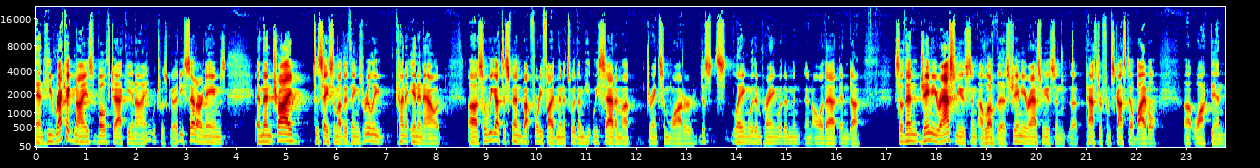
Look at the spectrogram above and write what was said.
And he recognized both Jackie and I, which was good. He said our names and then tried to say some other things, really kind of in and out. Uh, so we got to spend about 45 minutes with him. He, we sat him up, drank some water, just laying with him, praying with him, and, and all of that. And uh, so then Jamie Rasmussen, I love this. Jamie Rasmussen, the pastor from Scottsdale Bible, uh, walked in.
